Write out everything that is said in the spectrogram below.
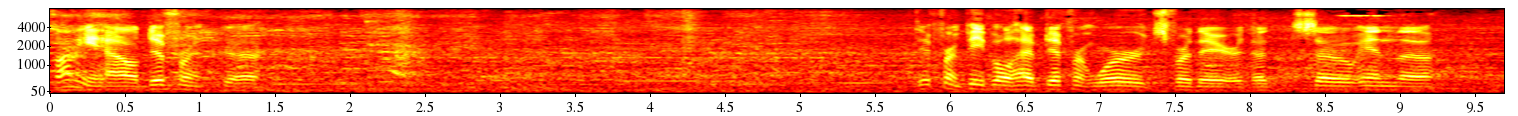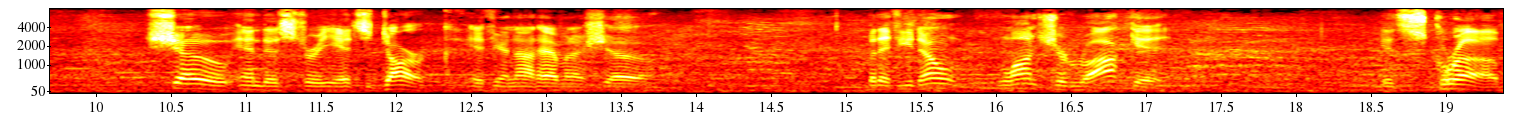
Funny how different uh, different people have different words for their. The, so in the show industry, it's dark if you're not having a show. But if you don't launch your rocket, it's scrub.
